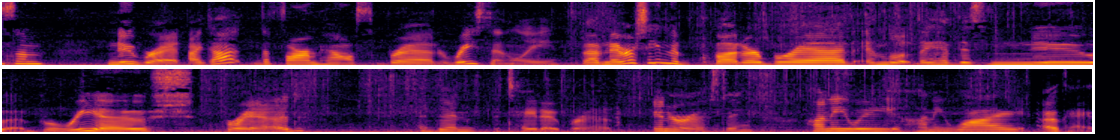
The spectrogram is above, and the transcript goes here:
some new bread. I got the farmhouse bread recently, but I've never seen the butter bread. And look, they have this new brioche bread and then potato bread. Interesting. Honey wheat, honey white. Okay,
